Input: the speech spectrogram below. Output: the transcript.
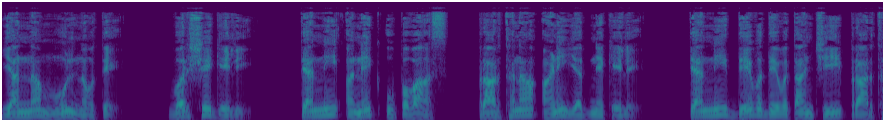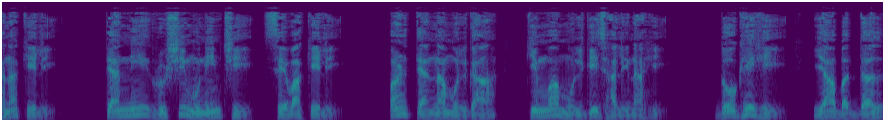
यांना मूल नव्हते. वर्षे गेली. त्यांनी अनेक उपवास प्रार्थना आणि यज्ञ केले. त्यांनी देवदेवतांची प्रार्थना केली. त्यांनी ऋषी मुनींची सेवा केली. पण त्यांना मुलगा किंवा मुलगी झाली नाही. दोघेही याबद्दल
